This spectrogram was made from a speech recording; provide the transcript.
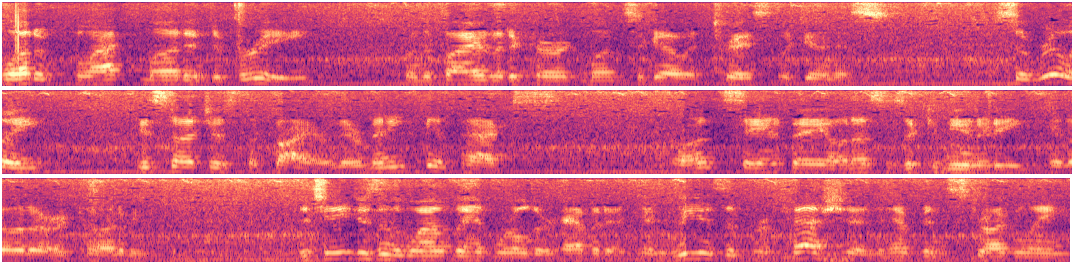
flood of black mud and debris from the fire that occurred months ago in Tres Lagunas. So really, it's not just the fire. There are many impacts on Santa Fe, on us as a community, and on our economy. The changes in the wildland world are evident, and we as a profession have been struggling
